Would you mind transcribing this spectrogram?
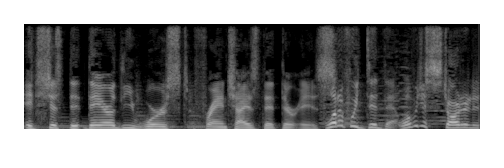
it's just that they are the worst franchise that there is. What if we did that? What if we just started an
